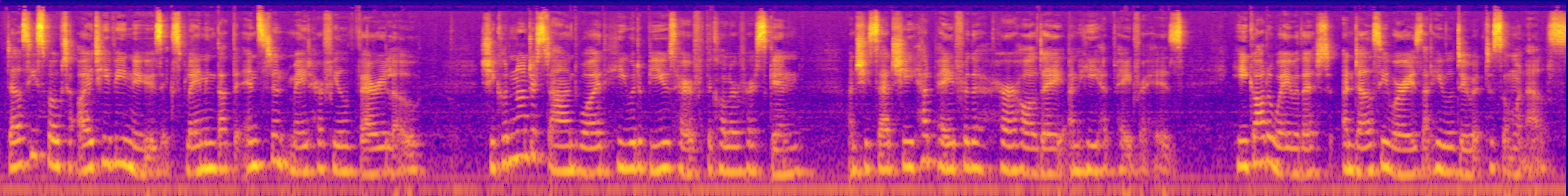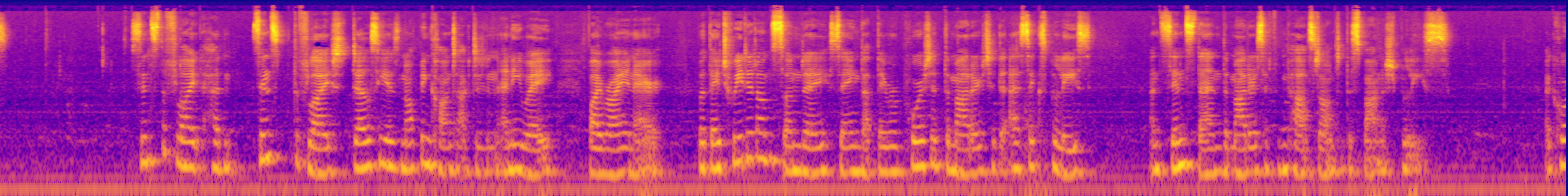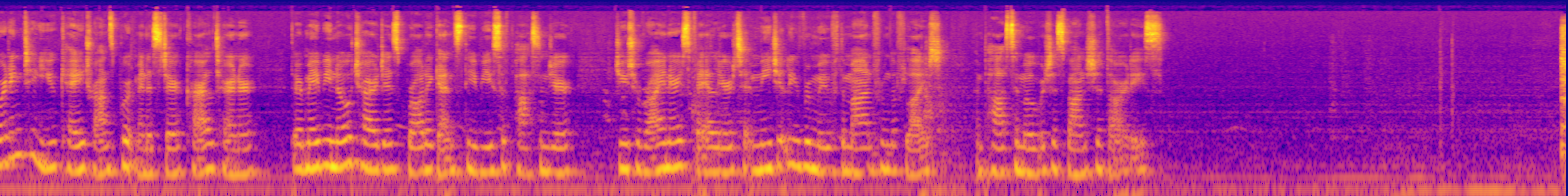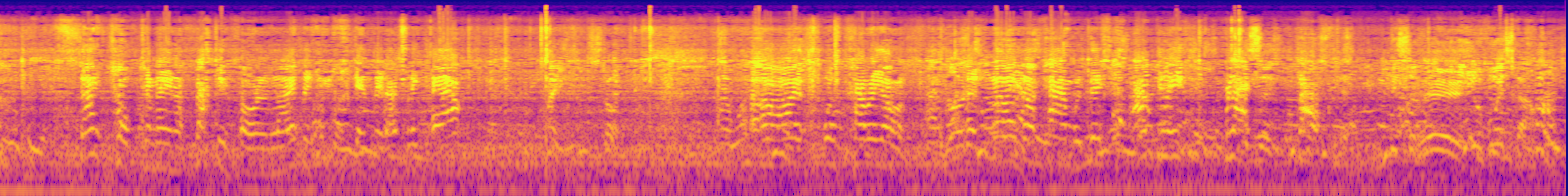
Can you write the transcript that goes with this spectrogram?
Delsie spoke to ITV News explaining that the incident made her feel very low. She couldn't understand why he would abuse her for the colour of her skin, and she said she had paid for the, her holiday and he had paid for his. He got away with it, and Delsie worries that he will do it to someone else. Since the flight had since the flight, Delsie has not been contacted in any way by Ryanair, but they tweeted on Sunday saying that they reported the matter to the Essex police, and since then the matters have been passed on to the Spanish police. According to UK Transport Minister Karl Turner, there may be no charges brought against the abusive passenger due to Ryanair's failure to immediately remove the man from the flight and pass him over to Spanish authorities. Don't talk to me in a fucking foreign language, you stupid ugly cow. Hey, stop. I will carry on. As long as I can with this ugly blasted bastard. Listen, uh, keep your voice down.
